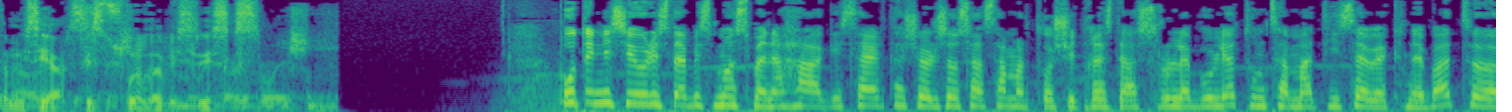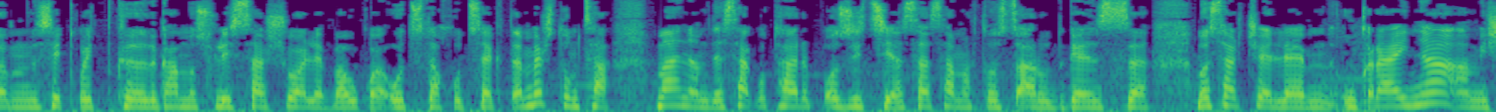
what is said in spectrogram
და მისი არსის ცვლილების რისკს. პუტინის იურისტების მოსმენა ჰააგის საერთაშორისო სასამართლოში დღეს დასრულებულია, თუმცა მათ ისევ ექნებათ სიტყვით გამოსვლის საშუალება უკვე 25 სექტემბერს, თუმცა მანამდე საკუთარ პოზიციას სასამართლოს წარუდგენს მოსარჩელე უკრაინა, ამის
